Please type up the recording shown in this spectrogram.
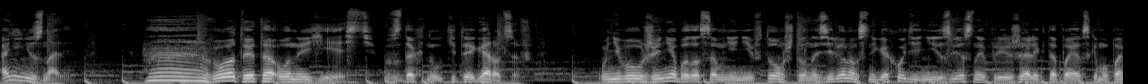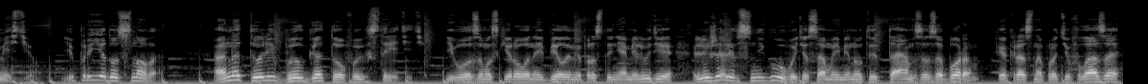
они не знали. «А, «Вот это он и есть», — вздохнул Китай-Городцев. У него уже не было сомнений в том, что на зеленом снегоходе неизвестные приезжали к Топаевскому поместью. И приедут снова. Анатолий был готов их встретить. Его замаскированные белыми простынями люди лежали в снегу в эти самые минуты там, за забором, как раз напротив лаза,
